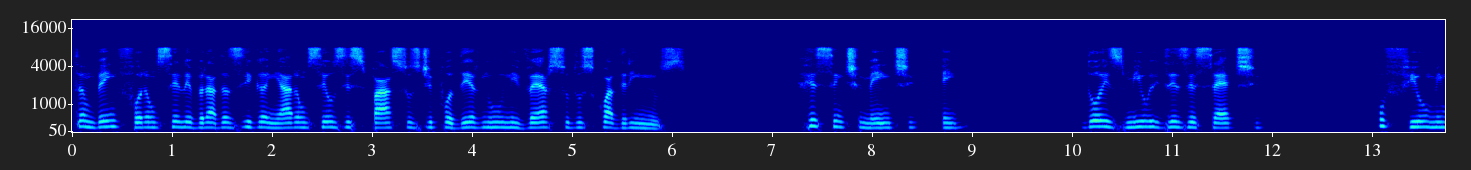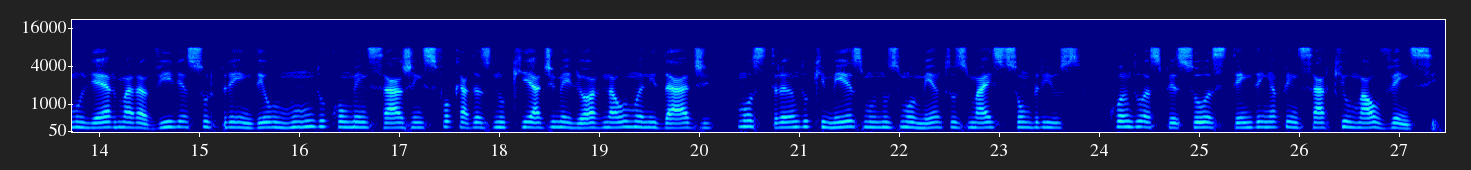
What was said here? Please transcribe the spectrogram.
também foram celebradas e ganharam seus espaços de poder no universo dos quadrinhos. Recentemente, em 2017, o filme Mulher Maravilha surpreendeu o mundo com mensagens focadas no que há de melhor na humanidade, mostrando que, mesmo nos momentos mais sombrios, quando as pessoas tendem a pensar que o mal vence,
